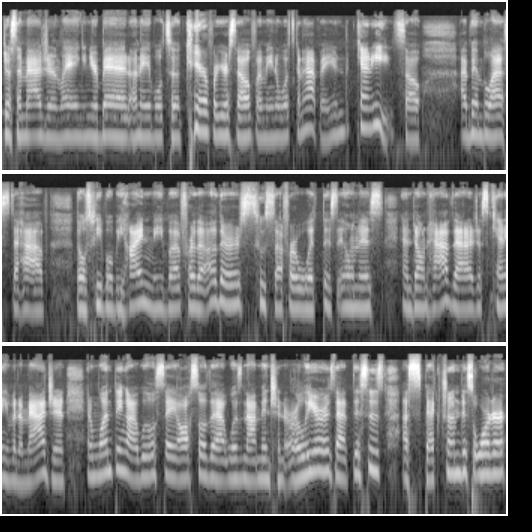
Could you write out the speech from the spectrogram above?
just imagine laying in your bed, unable to care for yourself. I mean, what's going to happen? You can't eat. So I've been blessed to have those people behind me. But for the others who suffer with this illness and don't have that, I just can't even imagine. And one thing I will say also that was not mentioned earlier is that this is a spectrum disorder,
